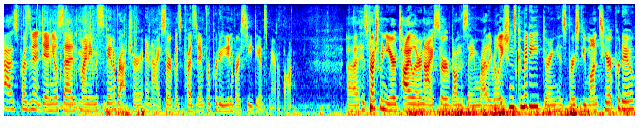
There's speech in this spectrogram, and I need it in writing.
As President Daniel said, my name is Savannah Bratcher, and I serve as president for Purdue University Dance Marathon. Uh, his freshman year, Tyler and I served on the same Riley Relations Committee during his first few months here at Purdue,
